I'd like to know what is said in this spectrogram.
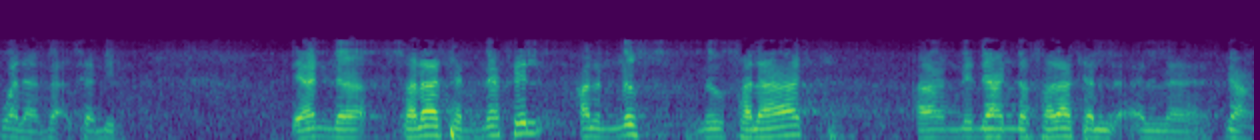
ولا بأس به. لأن صلاة النفل على النصف من صلاة لأن صلاة نعم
